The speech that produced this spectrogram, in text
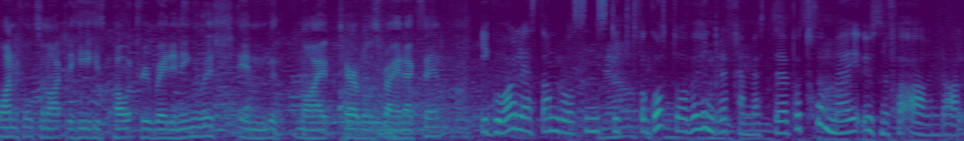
wonderful tonight to hear his poetry read in English in, with my terrible Australian accent. I går leste han Låsens dikt for godt over 100 fremmøtte på Tromøy utenfor Arendal.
